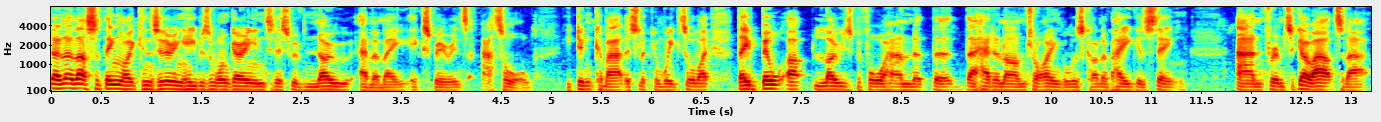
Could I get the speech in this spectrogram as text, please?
And that's the thing, like, considering he was the one going into this with no MMA experience at all, he didn't come out this looking weak at all. Like, they built up loads beforehand that the, the head and arm triangle was kind of Hager's thing. And for him to go out to that,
